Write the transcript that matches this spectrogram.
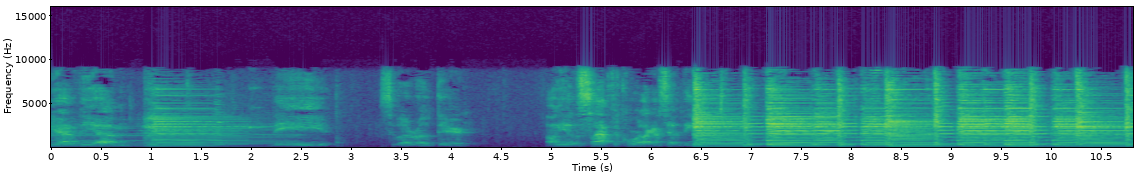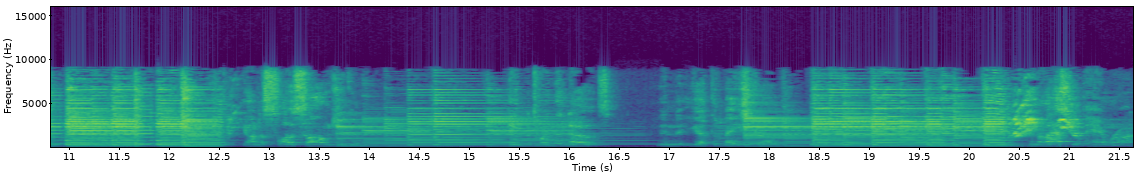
You have the um, Oh yeah, the slap the chord like I said at the end. On the slow songs, you can hit between the notes. Then you got the bass drum. And the last, you the hammer on.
